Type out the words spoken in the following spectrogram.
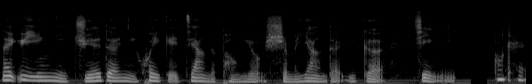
那玉英，你觉得你会给这样的朋友什么样的一个建议？OK，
